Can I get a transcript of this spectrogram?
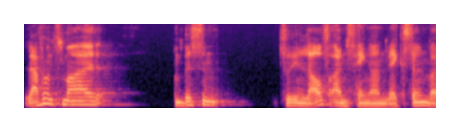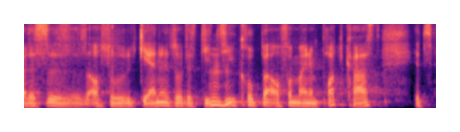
lass uns mal ein bisschen zu den Laufanfängern wechseln, weil das ist auch so gerne so, dass die mhm. Zielgruppe auch von meinem Podcast. Jetzt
